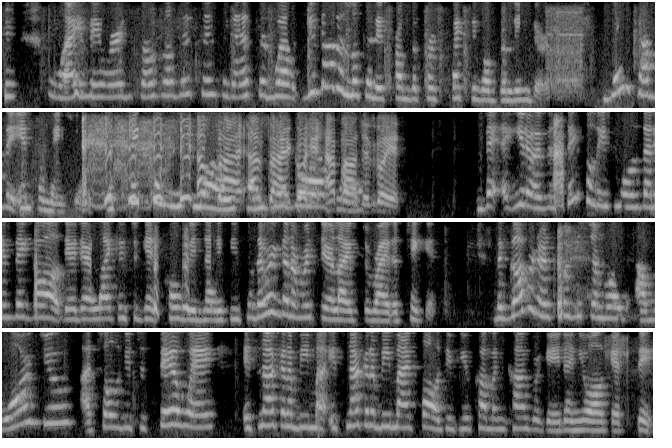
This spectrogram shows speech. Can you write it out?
why they were in social distancing. I said, well, you got to look at it from the perspective of the leader. They have the information. The I'm sorry. I'm sorry. Go ahead. I apologize. Go ahead. They, you know, if the state police knows that if they go out there, they're likely to get COVID 19, so they weren't going to risk their life to write a ticket. The governor's position was, I warned you, I told you to stay away. It's not going to be my, it's not going to be my fault if you come and congregate and you all get sick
